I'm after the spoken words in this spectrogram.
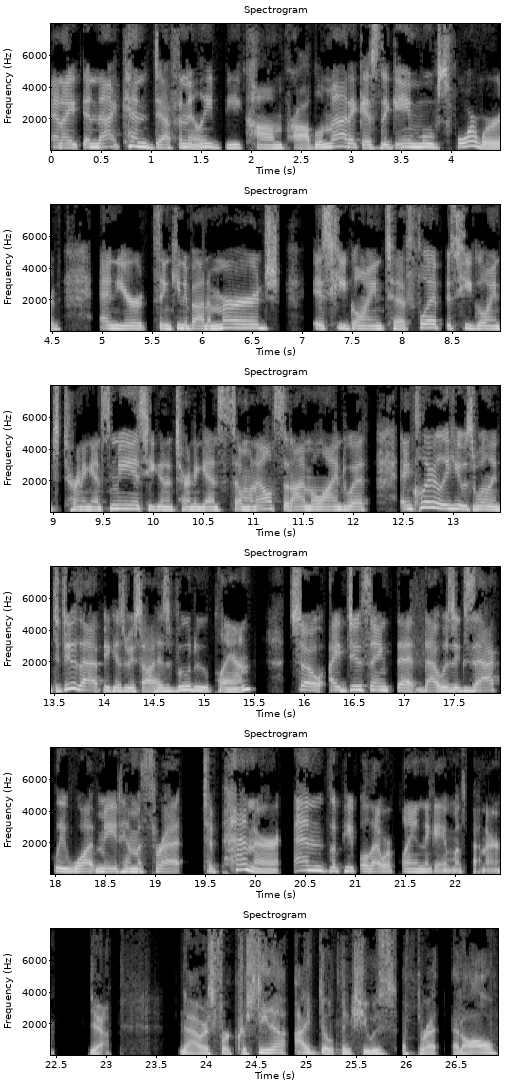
And I, and that can definitely become problematic as the game moves forward and you're thinking about a merge. Is he going to flip? Is he going to turn against me? Is he going to turn against someone else that I'm aligned with? And clearly he was willing to do that because we saw his voodoo plan. So I do think that that was exactly what made him a threat to Penner and the people that were playing the game with Penner. Yeah. Now, as for Christina, I don't think she was a threat at all.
